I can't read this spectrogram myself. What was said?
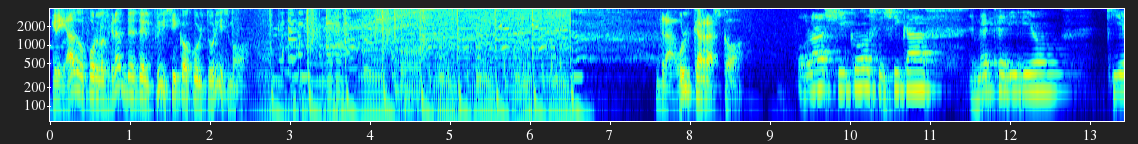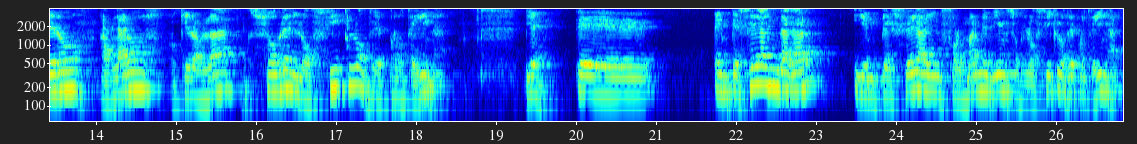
Creado por los grandes del físico-culturismo. Raúl Carrasco. Hola chicos y chicas, en este vídeo quiero hablaros o quiero hablar sobre los ciclos de proteína. Bien, eh, empecé a indagar y empecé a informarme bien sobre los ciclos de proteína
